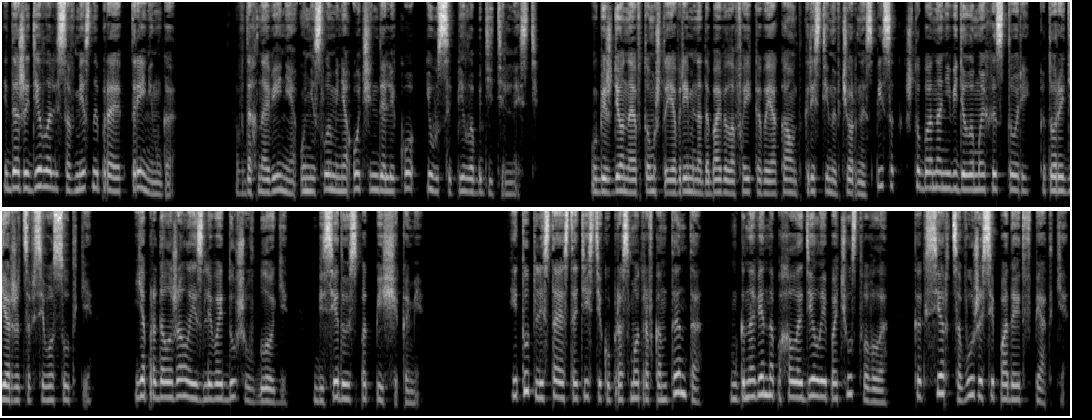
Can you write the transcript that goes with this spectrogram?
и даже делали совместный проект тренинга. Вдохновение унесло меня очень далеко и усыпило бдительность. Убежденная в том, что я временно добавила фейковый аккаунт Кристины в черный список, чтобы она не видела моих историй, которые держатся всего сутки, я продолжала изливать душу в блоге, беседуя с подписчиками. И тут, листая статистику просмотров контента, мгновенно похолодела и почувствовала, как сердце в ужасе падает в пятки.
